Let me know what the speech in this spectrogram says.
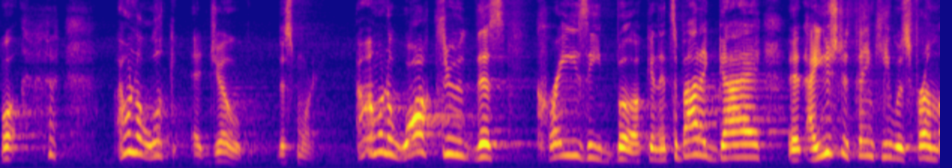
Well, I want to look at Job this morning. I want to walk through this crazy book, and it's about a guy that I used to think he was from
